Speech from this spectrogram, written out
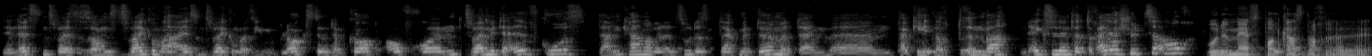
in den letzten zwei Saisons 2,1 und 2,7 Blocks, der unterm Korb aufräumt, 2,11 Meter elf groß. Dann kam aber dazu, dass Doug McDermott da im ähm, Paket noch drin war. Ein exzellenter Dreierschütze auch. Wurde im Mavs Podcast noch äh,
